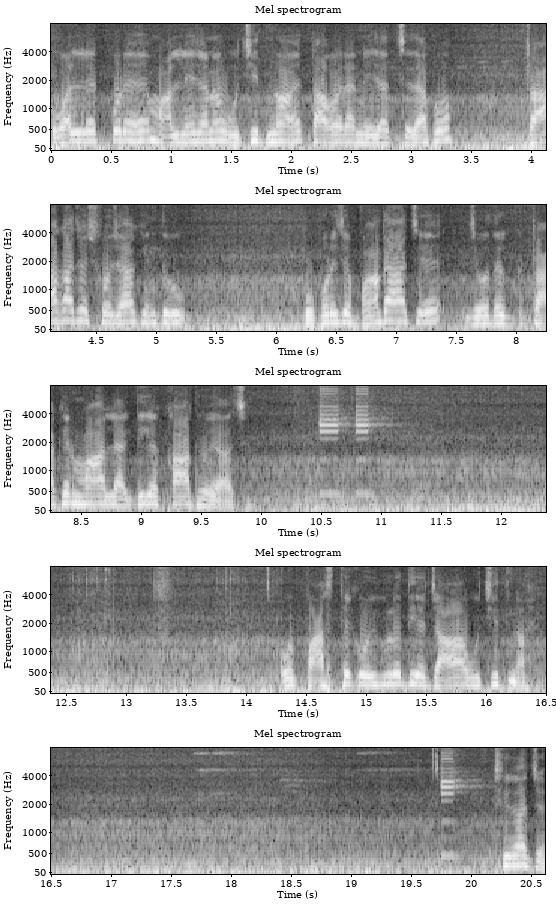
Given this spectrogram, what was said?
ওভারলোড করে মাল নিয়ে জানা উচিত নয়, তাও এরা নিয়ে যাচ্ছে। দেখো, ট্রাক আছে সোজা, কিন্তু উপরে যে বাঁধা আছে, যে ওদের ট্রাকের মাল একদিকে কাত হয়ে আছে। ওর পাশ থেকে ওইগুলো দিয়ে যাওয়া উচিত না। ঠিক আছে?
